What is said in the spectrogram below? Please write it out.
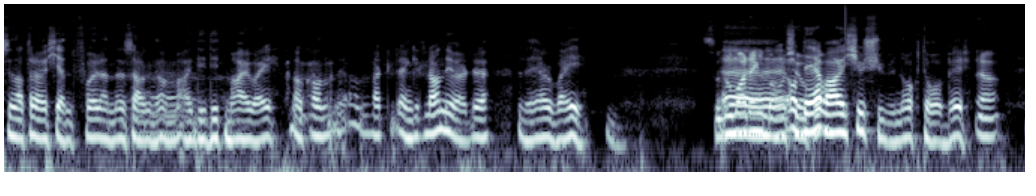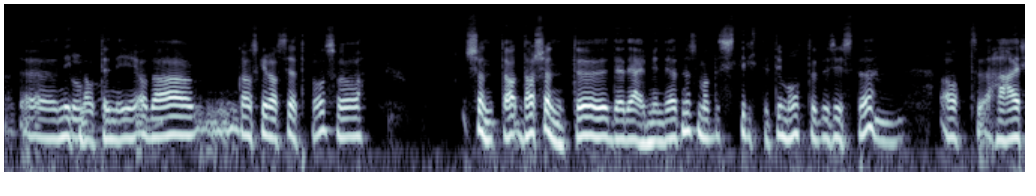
Sinatra er jo kjent for denne sangen om 'I did it my way'. Nå kan hvert enkelt land gjøre det their way. Så da var det bare å kjøre og det var 27. oktober ja. 1989. Og da, ganske raskt etterpå, så skjønte, da skjønte DDR-myndighetene, som hadde strittet imot det siste, mm. at her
